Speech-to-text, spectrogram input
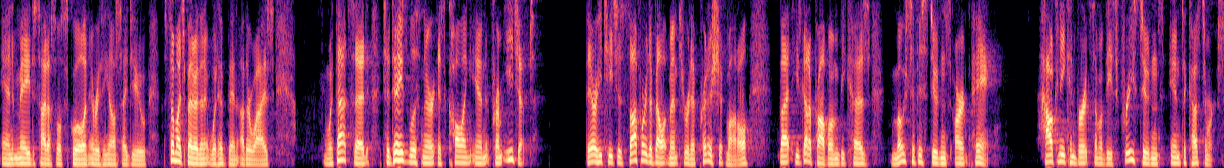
and made Side Hustle School and everything else I do so much better than it would have been otherwise. And with that said, today's listener is calling in from Egypt. There, he teaches software development through an apprenticeship model, but he's got a problem because most of his students aren't paying. How can he convert some of these free students into customers?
